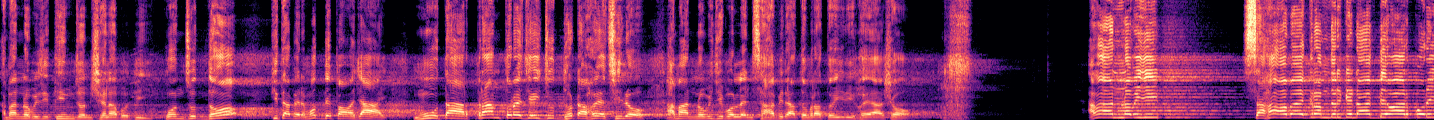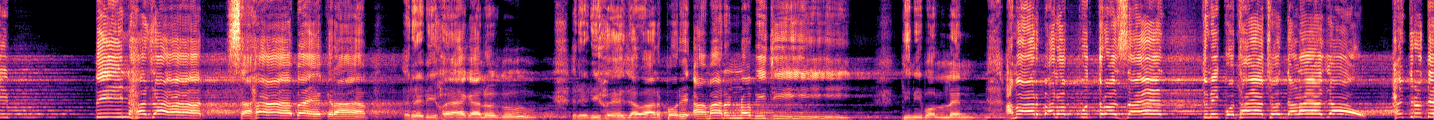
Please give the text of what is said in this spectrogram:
আমার নবীজি তিনজন সেনাপতি। কোন যুদ্ধ? কিতাবের মধ্যে পাওয়া যায়। মু তার প্রান্তরে যেই যুদ্ধটা হয়েছিল, আমার নবীজি বললেন, সাহাবিরা, তোমরা তৈরি হয়ে আসো। আমার নবীজি সাহাবা একরামদেরকে ডাক দেওয়ার পরে তিন হাজার সাহাবা একরাম রেডি হয়ে গেল গু। রেডি হয়ে যাওয়ার পরে আমার নবীজি, তিনি বললেন, আমার বালক পুত্র জায়েদ তুমি কোথায় আছো? দাঁড়ায় যাও। হজরতে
